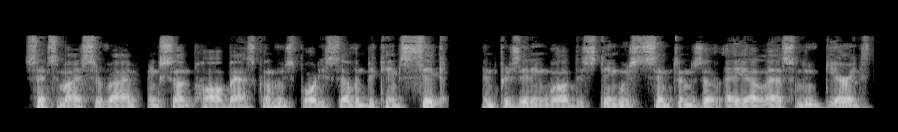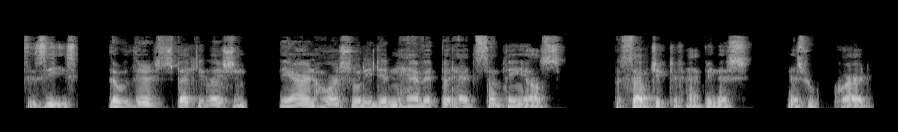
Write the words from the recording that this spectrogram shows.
since my surviving son, Paul Bascombe, who's 47, became sick and presenting well distinguished symptoms of ALS, Lou Gehrig's disease, though there's speculation the Iron Horse really didn't have it, but had something else. The subject of happiness has required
